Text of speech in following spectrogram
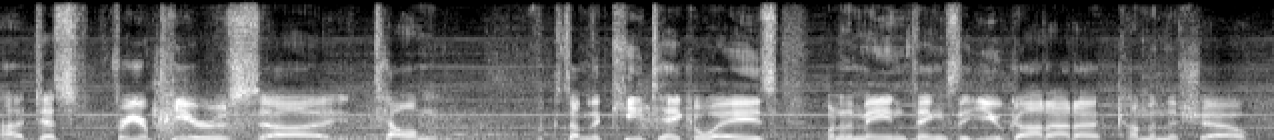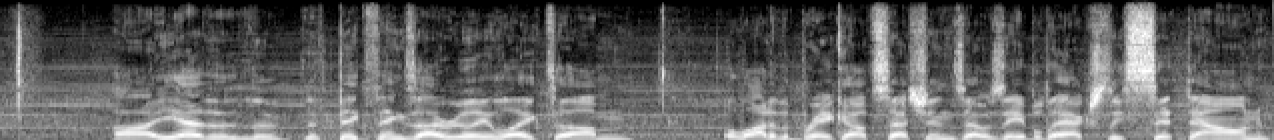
uh, just for your peers, uh, tell them some of the key takeaways. One of the main things that you got out of coming the show. Uh, yeah, the, the, the big things I really liked, um, a lot of the breakout sessions, I was able to actually sit down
